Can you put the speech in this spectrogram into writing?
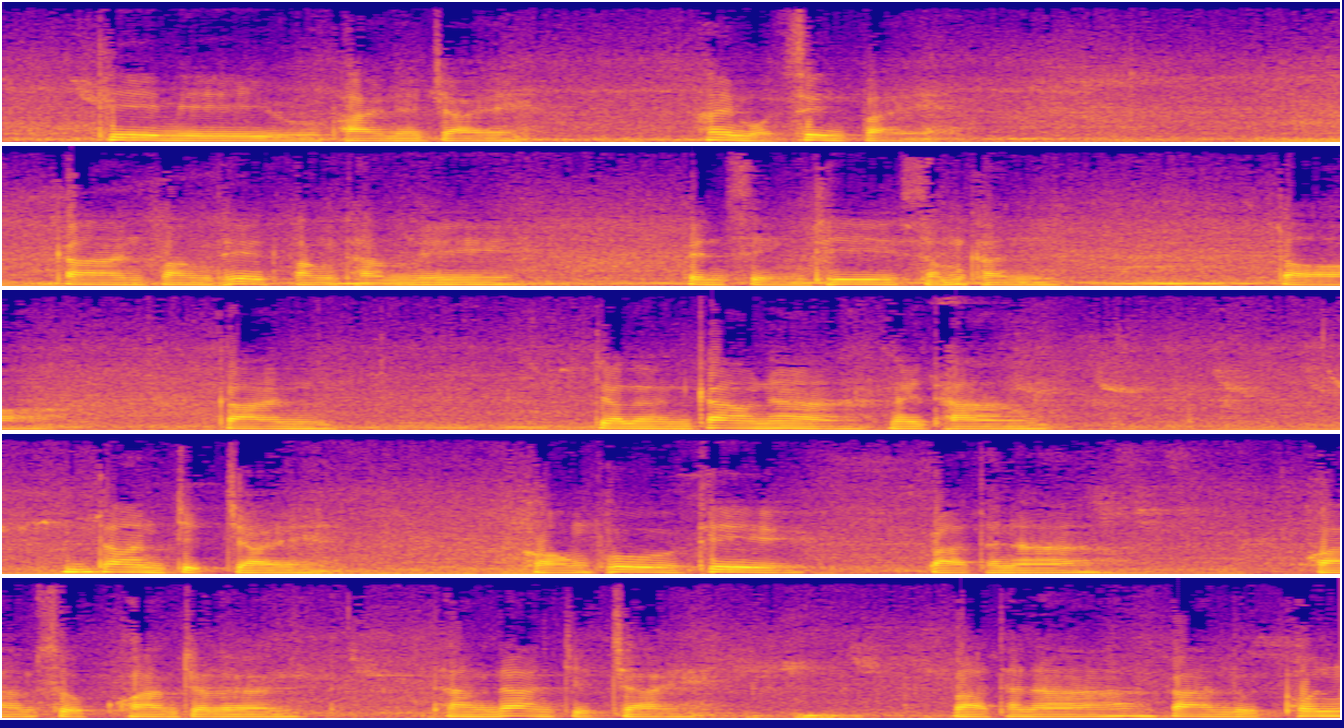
ๆ ที่มีอยู่ภายในใจให้หมดสิ้นไป การฟังเทศฟังธรรมนี้ เป็นสิ่งที่สำคัญต่อการ เจริญก้าวหน้าในทาง ด้านจิตใจของผู้ที่ปรารถนา ความสุขความเจริญทางด้านจิตใจ ปรารถนาการหลุดพ้น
